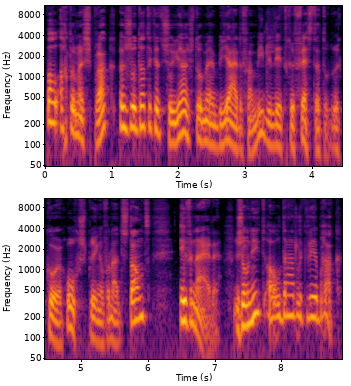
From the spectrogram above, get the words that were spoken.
pal achter mij sprak, zodat ik het zojuist door mijn bejaarde familielid gevestigde record hoogspringen vanuit stand evenaarde, zo niet al dadelijk weer brak.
